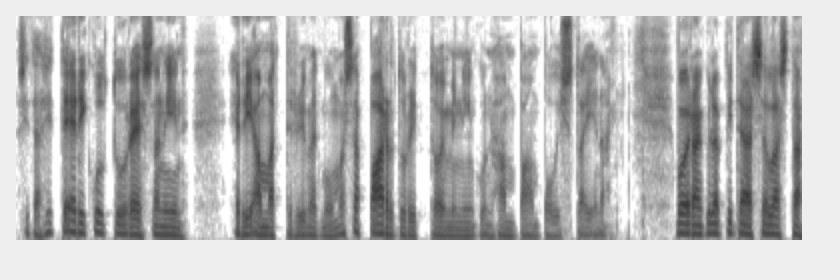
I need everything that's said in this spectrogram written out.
sitä sitten eri kulttuureissa niin eri ammattiryhmät, muun muassa parturit toimi niin kuin hampaan poistajina. Voidaan kyllä pitää sellaista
